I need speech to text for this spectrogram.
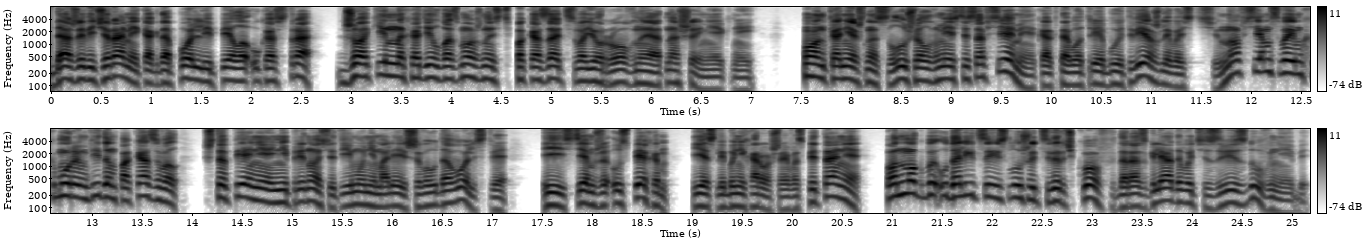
Даже вечерами, когда Полли пела у костра, Джоакин находил возможность показать свое ровное отношение к ней. Он, конечно, слушал вместе со всеми, как того требует вежливость, но всем своим хмурым видом показывал, что пение не приносит ему ни малейшего удовольствия, и с тем же успехом, если бы не хорошее воспитание, он мог бы удалиться и слушать сверчков, да разглядывать звезду в небе.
